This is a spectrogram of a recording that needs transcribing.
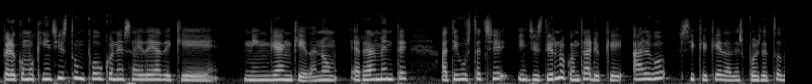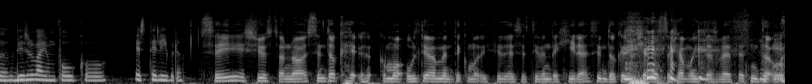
pero como que insisto un pouco nesa idea de que ninguén queda, non? E realmente a ti gustache insistir no contrario, que algo sí que queda despois de todo, diso vai un pouco este libro. Sí, justo, no, siento que como últimamente, como dicides Steven de gira, siento que dixen isto xa moitas veces, entón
